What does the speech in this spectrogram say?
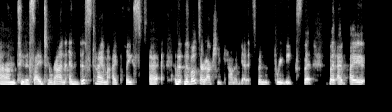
um, to decide to run. And this time I placed, uh, the, the, votes aren't actually counted yet. It's been three weeks, but, but I, I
